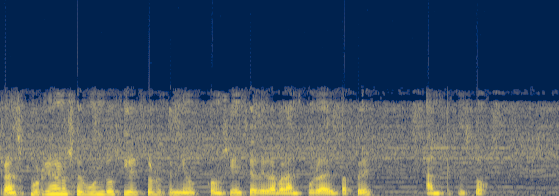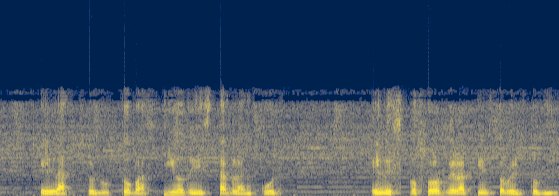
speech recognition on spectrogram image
Transcurrían los segundos y él solo tenía conciencia de la blancura del papel ante sus ojos. El absoluto vacío de esta blancura. El escosor de la piel sobre el tobillo.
